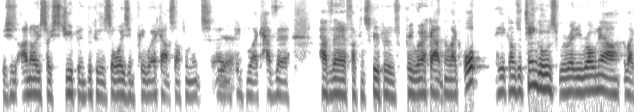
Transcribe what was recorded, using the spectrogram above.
which is I know is so stupid because it's always in pre-workout supplements, and yeah. people like have their have their fucking scoop of pre-workout and they're like, oh, here comes the tingles, we're ready to roll now. Like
